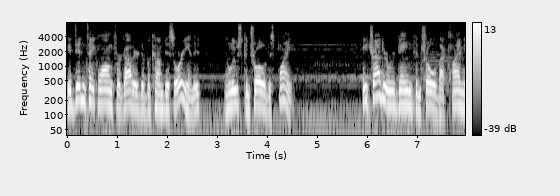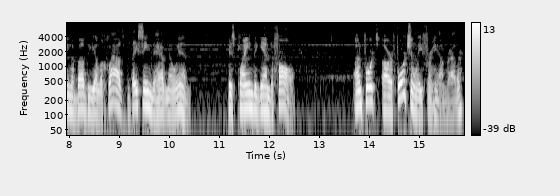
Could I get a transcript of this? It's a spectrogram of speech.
It didn't take long for Goddard to become disoriented and lose control of his plane. He tried to regain control by climbing above the yellow clouds, but they seemed to have no end. His plane began to fall. Unfortunately, or fortunately for him, rather,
